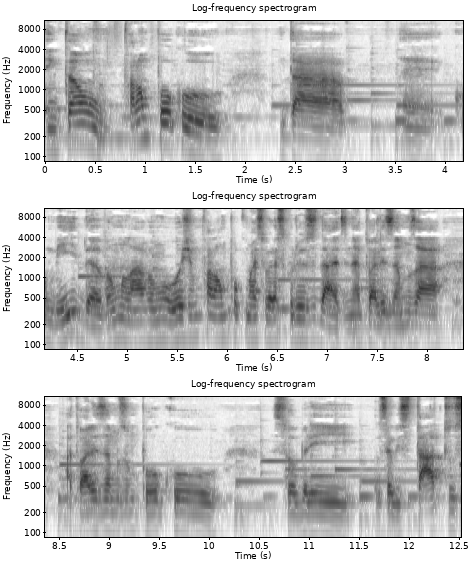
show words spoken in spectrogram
Então, falar um pouco da é, comida, vamos lá, vamos hoje vamos falar um pouco mais sobre as curiosidades, né? Atualizamos a atualizamos um pouco sobre o seu status,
